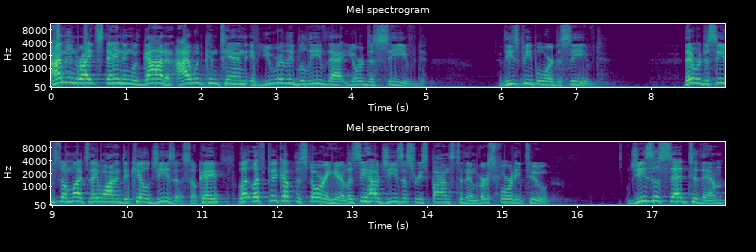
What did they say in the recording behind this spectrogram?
I'm in right standing with God. And I would contend if you really believe that, you're deceived. These people were deceived. They were deceived so much they wanted to kill Jesus, okay? Let, us pick up the story here. Let's see how Jesus responds to them. Verse 42. Jesus said to them,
